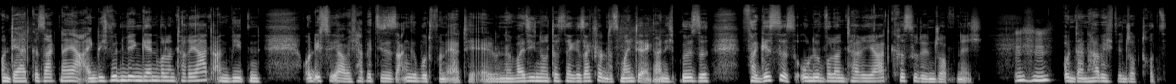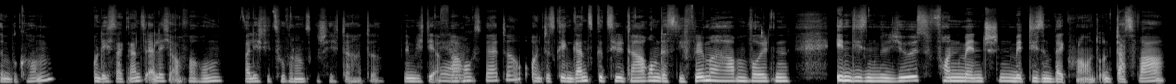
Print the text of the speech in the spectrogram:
und der hat gesagt, naja, eigentlich würden wir Ihnen gerne Volontariat anbieten. Und ich so, ja, aber ich habe jetzt dieses Angebot von RTL. Und dann weiß ich noch, dass er gesagt hat, und das meinte er gar nicht böse, vergiss es, ohne Volontariat kriegst du den Job nicht. Mhm. Und dann habe ich den Job trotzdem bekommen. Und ich sage ganz ehrlich auch warum, weil ich die Zuwanderungsgeschichte hatte, nämlich die Erfahrungswerte. Ja. Und es ging ganz gezielt darum, dass die Filme haben wollten in diesen Milieus von Menschen mit diesem Background. Und das war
